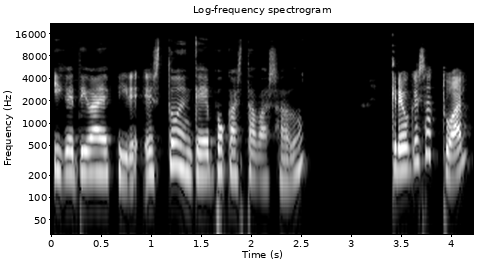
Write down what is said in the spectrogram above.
¿Y qué te iba a decir? ¿Esto en qué época está basado? Creo que es actual.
